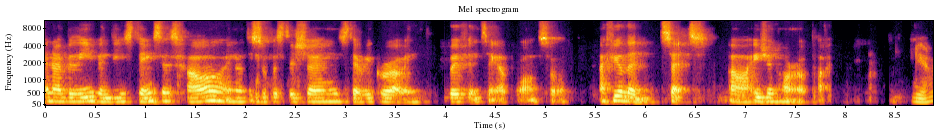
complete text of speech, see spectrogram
and I believe in these things as well, you know, the superstitions that we grew up in, with in Singapore. So I feel that sets uh, Asian horror apart. Yeah,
